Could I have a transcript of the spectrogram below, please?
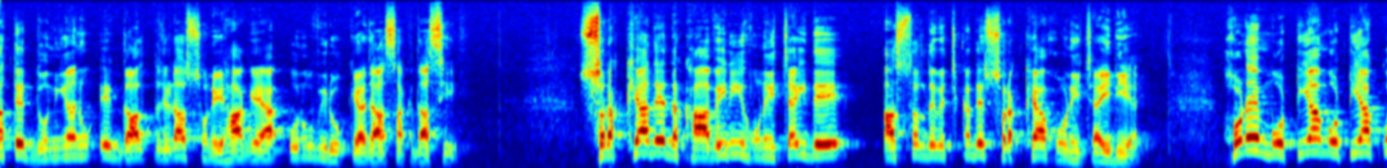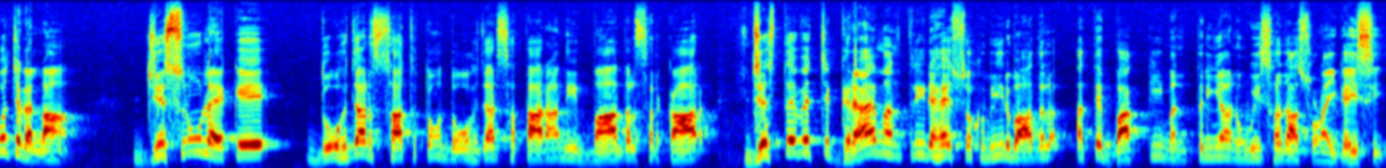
ਅਤੇ ਦੁਨੀਆ ਨੂੰ ਇਹ ਗਲਤ ਜਿਹੜਾ ਸੁਨੇਹਾ ਗਿਆ, ਉਹਨੂੰ ਵੀ ਰੋਕਿਆ ਜਾ ਸਕਦਾ ਸੀ। ਸੁਰੱਖਿਆ ਦੇ ਦਿਖਾਵੇ ਨਹੀਂ ਹੋਣੇ ਚਾਹੀਦੇ, ਅਸਲ ਦੇ ਵਿੱਚ ਕਹਿੰਦੇ ਸੁਰੱਖਿਆ ਹੋਣੀ ਚਾਹੀਦੀ ਹੈ। ਹੁਣ ਇਹ ਮੋਟੀਆਂ-ਮੋਟੀਆਂ ਕੁਝ ਗੱਲਾਂ ਜਿਸ ਨੂੰ ਲੈ ਕੇ 2007 ਤੋਂ 2017 ਦੀ ਬਾਦਲ ਸਰਕਾਰ, ਜਿਸ ਦੇ ਵਿੱਚ ਗ੍ਰਹਿ ਮੰਤਰੀ ਰਹੇ ਸੁਖਬੀਰ ਬਾਦਲ ਅਤੇ ਬਾਕੀ ਮੰਤਰੀਆਂ ਨੂੰ ਵੀ ਸਜ਼ਾ ਸੁਣਾਈ ਗਈ ਸੀ।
